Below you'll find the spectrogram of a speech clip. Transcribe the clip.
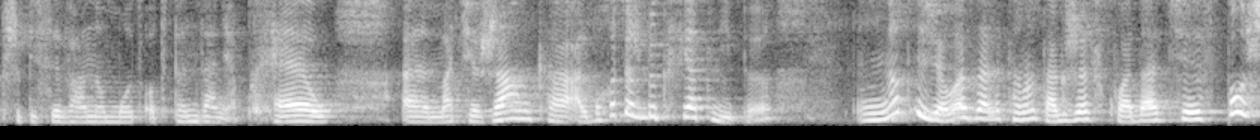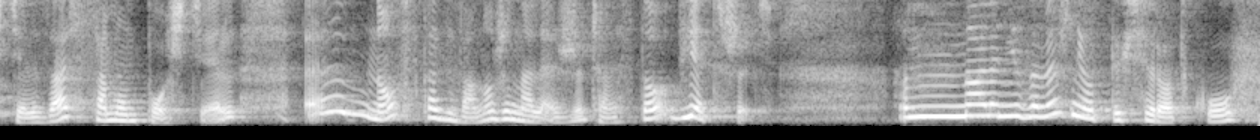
przypisywano moc odpędzania pcheł, e, macierzanka albo chociażby kwiat lipy. No te zioła zalecano także wkładać w pościel, zaś samą pościel e, no, wskazywano, że należy często wietrzyć. No ale niezależnie od tych środków,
